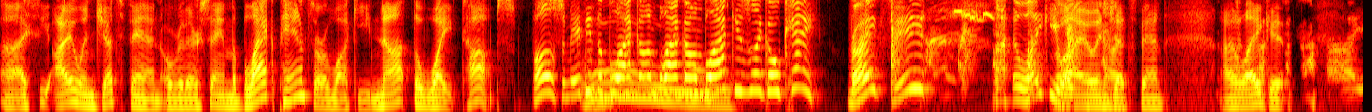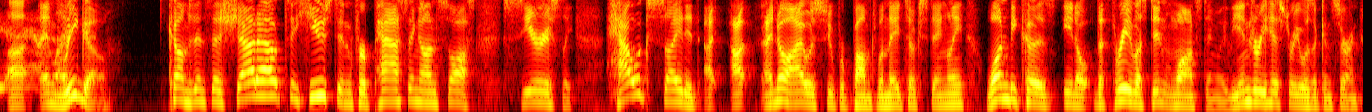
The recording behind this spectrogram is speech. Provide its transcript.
Uh, I see Iowan Jets fan over there saying the black pants are lucky, not the white tops. Oh, so maybe the black on black on black is like okay, right? See, I like you, Iowan Jets fan. I like it. uh, and Rigo comes in and says, "Shout out to Houston for passing on Sauce." Seriously, how excited! I, I I know I was super pumped when they took Stingley. One because you know the three of us didn't want Stingley. The injury history was a concern,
